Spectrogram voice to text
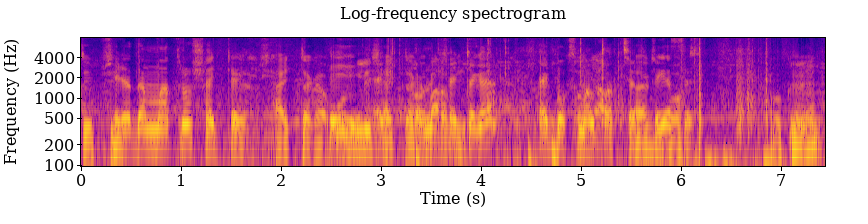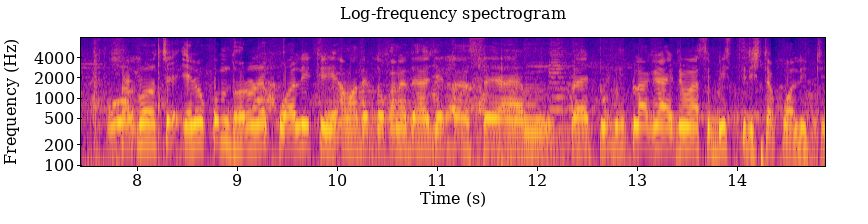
টিপসি এটার দাম মাত্র ষাট টাকা। ষাট টাকা অনলি এক- ষাট টাকা only বারো 60 টাকা এক বক্স মাল পাচ্ছেন ঠিক আছে? ওকে তারপর হচ্ছে এরকম ধরনের কোয়ালিটি আমাদের দোকানে দেখা যেতে আছে প্রায় টুপিন প্লাগের আইটেম আছে বিশ ত্রিশটা কোয়ালিটি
